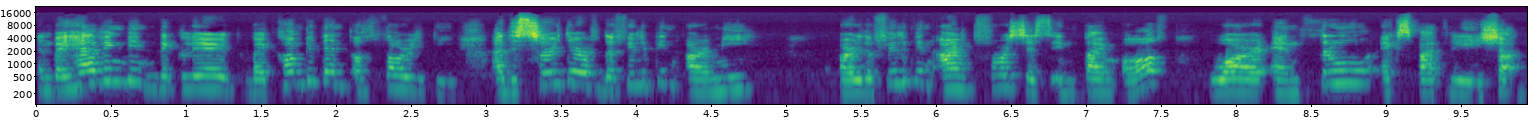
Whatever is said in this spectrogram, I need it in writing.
and by having been declared by competent authority a deserter of the Philippine Army, or the Philippine Armed Forces in time of war and through expatriation.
